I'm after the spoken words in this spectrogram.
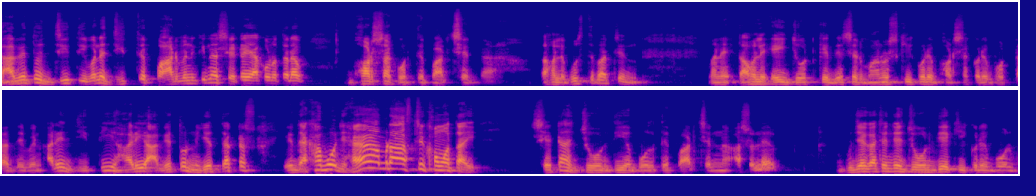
আগে তো জিতি মানে জিততে পারবেন কিনা সেটাই এখনও তারা ভরসা করতে পারছেন না। তাহলে বুঝতে পারছেন? মানে তাহলে এই জোটকে দেশের মানুষ কি করে ভরসা করে ভোটটা দেবেন? আরে, জিতি, হারি, আগে তো নিজের তো একটা এ দেখাবো যে হ্যাঁ আমরা আসছি ক্ষমতায়। সেটা জোর দিয়ে বলতে পারছেন না। আসলে বুঝে গেছেন যে, জোর দিয়ে কি করে বলব?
